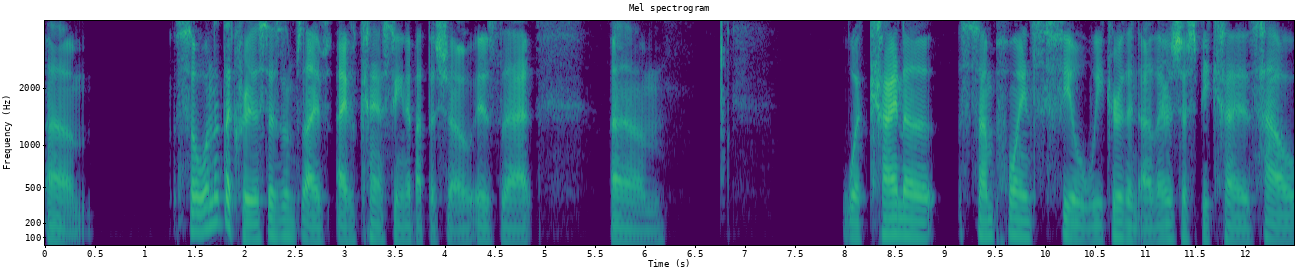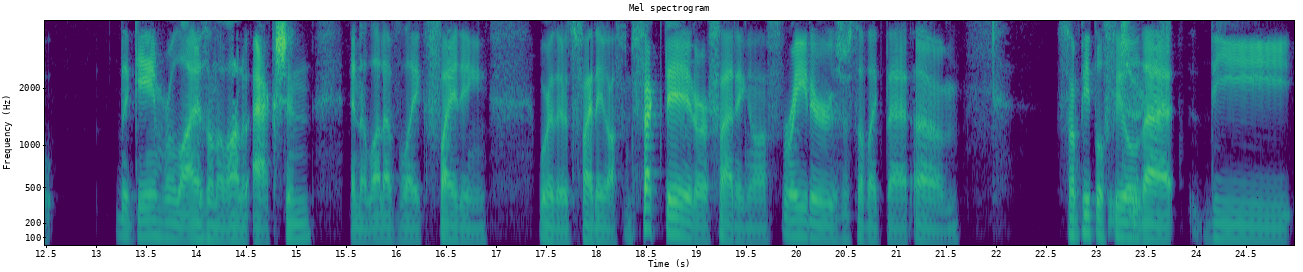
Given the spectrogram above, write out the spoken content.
Um, so one of the criticisms I've I've kind of seen about the show is that, um, what kind of some points feel weaker than others just because how the game relies on a lot of action and a lot of like fighting, whether it's fighting off infected or fighting off raiders or stuff like that. Um, some people feel that the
